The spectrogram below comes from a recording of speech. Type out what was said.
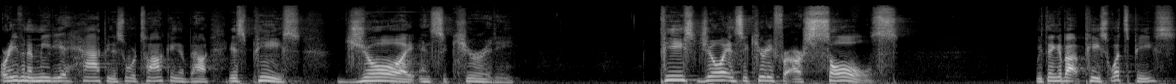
or even immediate happiness. What we're talking about is peace, joy, and security. Peace, joy, and security for our souls. We think about peace. What's peace?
